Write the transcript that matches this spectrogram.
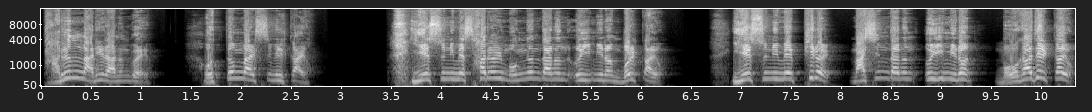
다른 말이라는 거예요. 어떤 말씀일까요? 예수님의 살을 먹는다는 의미는 뭘까요? 예수님의 피를 마신다는 의미는 뭐가 될까요?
